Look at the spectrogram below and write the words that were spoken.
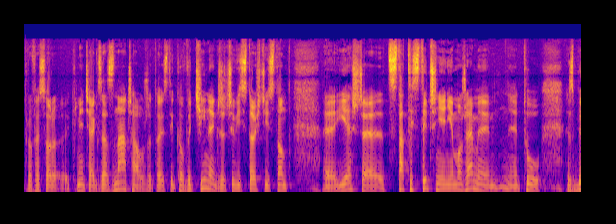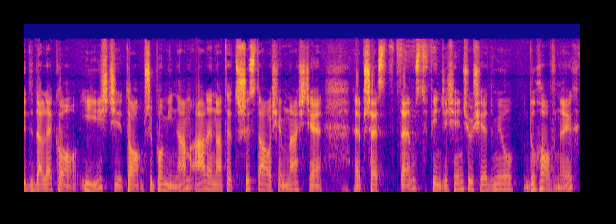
profesor Kmieciak zaznaczał, że to jest tylko wycinek rzeczywistości, stąd e, jeszcze statystycznie nie możemy tu zbyt daleko iść, to przypominam, ale na te 318 przestępstw 57 duchownych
